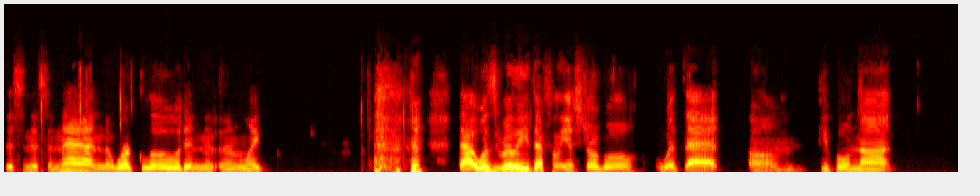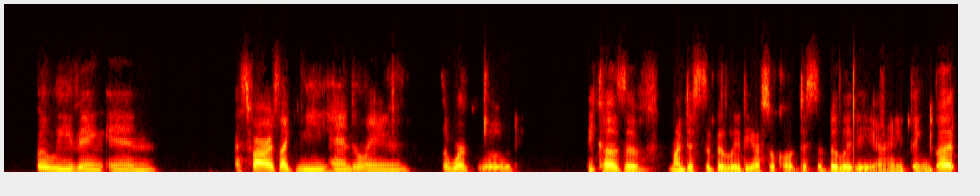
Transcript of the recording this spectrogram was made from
this and this and that and the workload and, and I'm like that was really definitely a struggle with that. Um, people not believing in as far as like me handling the workload because of my disability or so-called disability or anything, but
